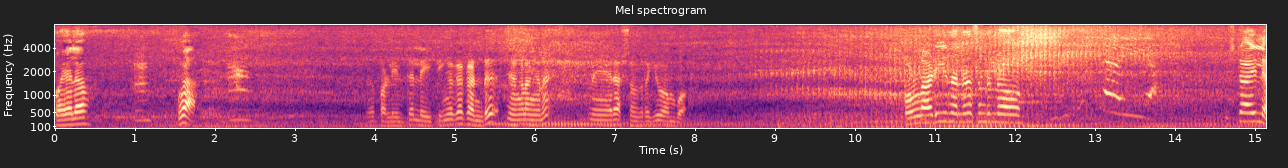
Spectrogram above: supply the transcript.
പോയാലോ? പോവാ? പള്ളിയിലത്തെ ലൈറ്റിംഗ് ഒക്കെ കണ്ട് ഞങ്ങളങ്ങനെ നേരെ അഷ്ടമത്രയ്ക്ക് പോകാൻ പോവാം. കൊള്ളാടി നല്ല രസമുണ്ടല്ലോ. ഇഷ്ടായില്ല? ഇഷ്ടമായില്ല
